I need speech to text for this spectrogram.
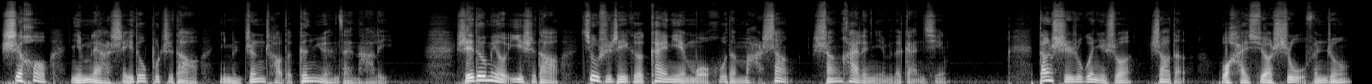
事后，你们俩谁都不知道你们争吵的根源在哪里，谁都没有意识到，就是这个概念模糊的“马上”伤害了你们的感情。当时，如果你说“稍等，我还需要十五分钟”，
